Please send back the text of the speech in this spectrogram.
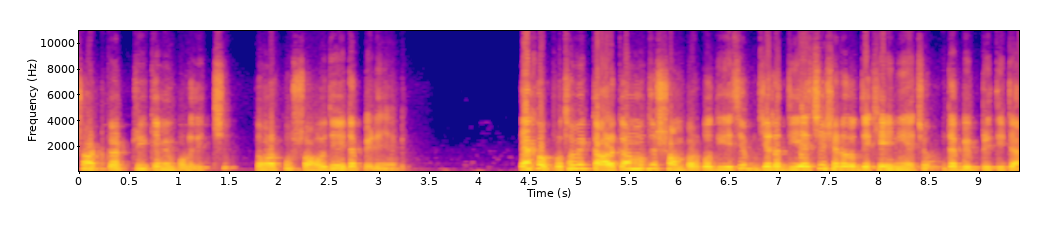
শর্টকাট ট্রিক আমি বলে দিচ্ছি, তোমরা খুব সহজে এটা পেরে যাবে। দেখো, প্রথমে কার কার মধ্যে সম্পর্ক দিয়েছে, যেটা দিয়েছে সেটা তো দেখেই নিয়েছো, এটা বিবৃতিটা।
